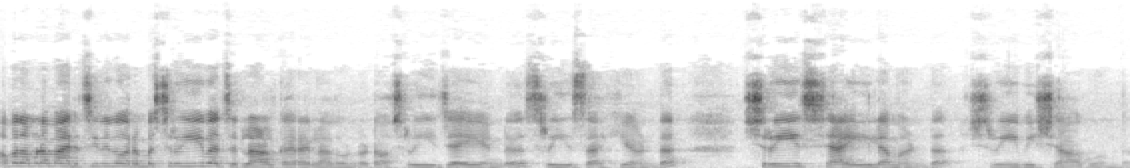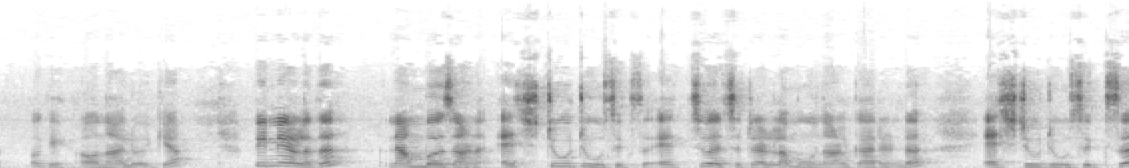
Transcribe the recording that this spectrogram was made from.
അപ്പോൾ നമ്മുടെ മരച്ചീനി എന്ന് പറയുമ്പോൾ ശ്രീ വെച്ചിട്ടുള്ള ആൾക്കാരല്ലാതെ ഉണ്ട് കേട്ടോ. ശ്രീജയ ഉണ്ട് ശ്രീസഹ്യ ഉണ്ട് ശ്രീശൈലമുണ്ട് ശ്രീ വിശാഖും ഉണ്ട് ഓക്കെ അതൊന്ന് ആലോചിക്കുക പിന്നെയുള്ളത് നമ്പേഴ്സ് ആണ്. H two two six H വെച്ചിട്ടുള്ള മൂന്നാൾക്കാരുണ്ട്. H two two six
